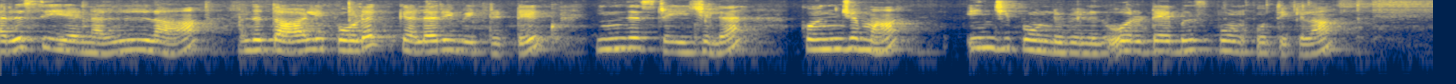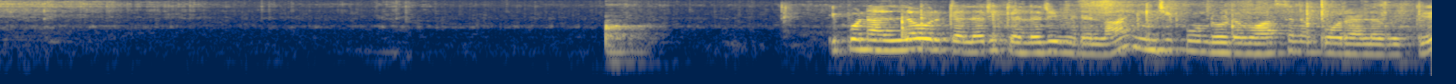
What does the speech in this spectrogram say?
அரிசியை நல்லா அந்த தாளிப்போட கிளறி விட்டுட்டு இந்த ஸ்டேஜில் கொஞ்சமாக இஞ்சி பூண்டு விழுது. ஒரு டேபிள் ஸ்பூன் ஊற்றிக்கலாம் இப்போ நல்ல ஒரு கிளறி கிளறி விடலாம். இஞ்சி பூண்டோட வாசனை போகிற அளவுக்கு.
